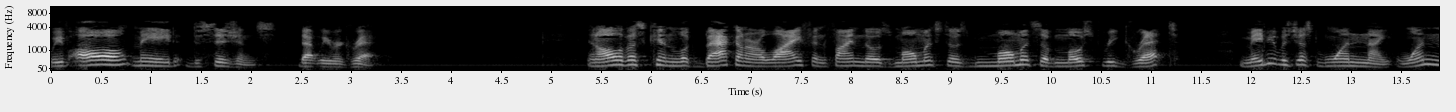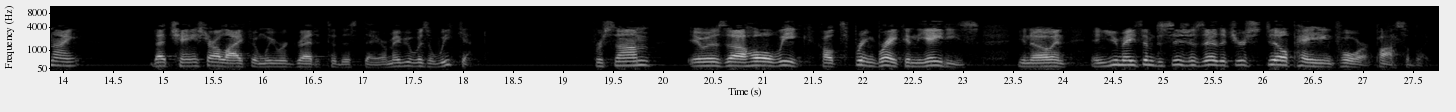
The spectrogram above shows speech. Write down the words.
We've all made decisions that we regret. And all of us can look back on our life and find those moments, those moments of most regret. Maybe it was just one night, one night that changed our life and we regret it to this day. Or maybe it was a weekend. For some, it was a whole week called spring break in the 80s, you know, and, and you made some decisions there that you're still paying for, possibly.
